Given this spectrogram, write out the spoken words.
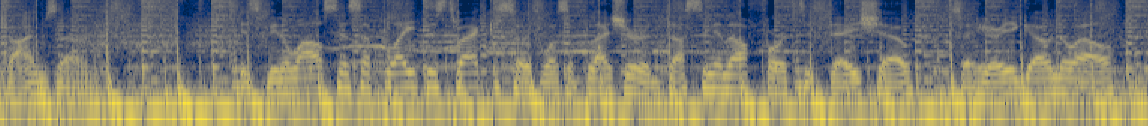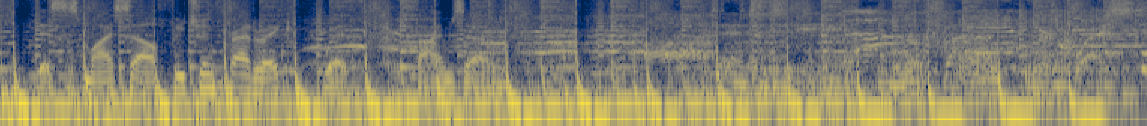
Time Zone. It's been a while since I played this track, so it was a pleasure dusting it off for today's show. So here you go, Noel. This is myself featuring Frederick with Time Zone. Identity. The fan request.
